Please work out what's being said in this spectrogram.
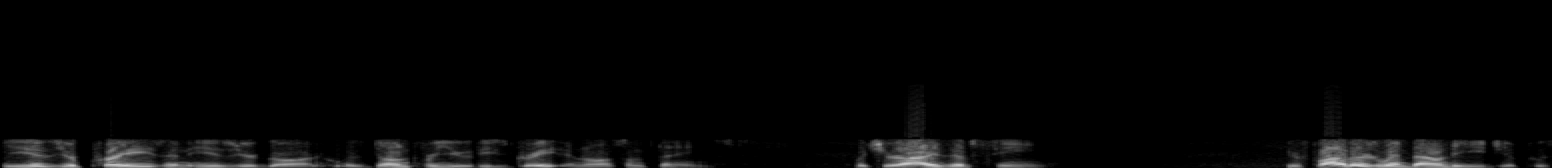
He is your praise, and he is your God, who has done for you these great and awesome things, which your eyes have seen. Your fathers went down to Egypt with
